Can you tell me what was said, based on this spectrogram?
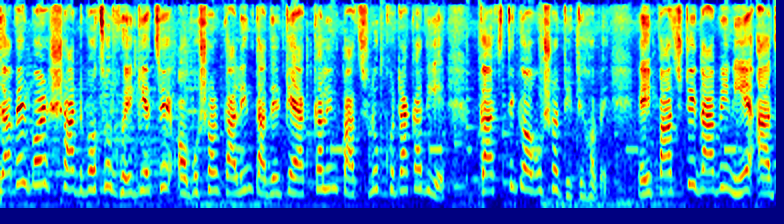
যাদের বয়স ষাট বছর হয়ে গিয়েছে, অবসরকালীন তাদেরকে এককালীন পাঁচ লক্ষ টাকা দিয়ে কাজ থেকে অবসর দিতে হবে। এই পাঁচটি দাবি নিয়ে আজ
